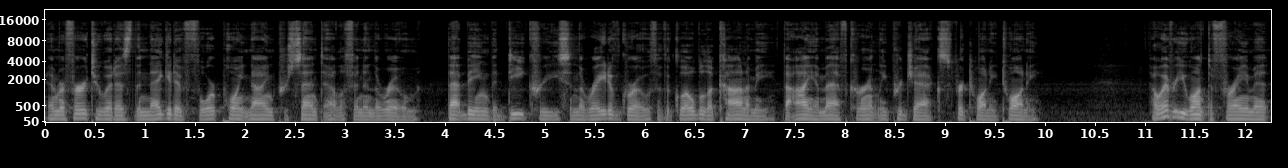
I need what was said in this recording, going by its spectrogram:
and refer to it as the negative 4.9% elephant in the room, that being the decrease in the rate of growth of the global economy the IMF currently projects for 2020. However, you want to frame it,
